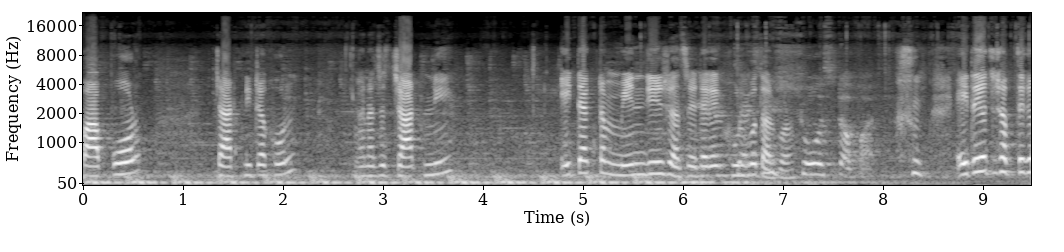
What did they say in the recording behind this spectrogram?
পাঁপড় চাটনিটা খোল। এখানে আছে চাটনি এইটা একটা মেন জিনিস আছে এটাকে খুলবো তারপর। এটাই হচ্ছে সব থেকে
